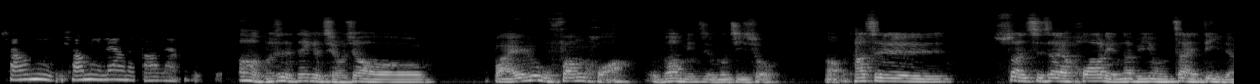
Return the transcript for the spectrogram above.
小米小米酿的高粱是不是？哦，不是那个酒叫白露芳华，我不知道名字有没有记错。哦，它是算是在花莲那边用在地的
